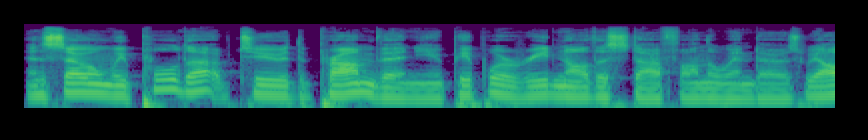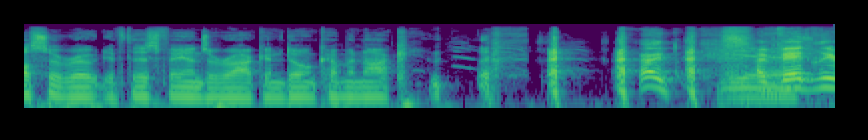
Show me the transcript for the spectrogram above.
And so when we pulled up to the prom venue, people were reading all this stuff on the windows. We also wrote, "If this van's a rockin', don't come a knockin'." I, I vaguely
